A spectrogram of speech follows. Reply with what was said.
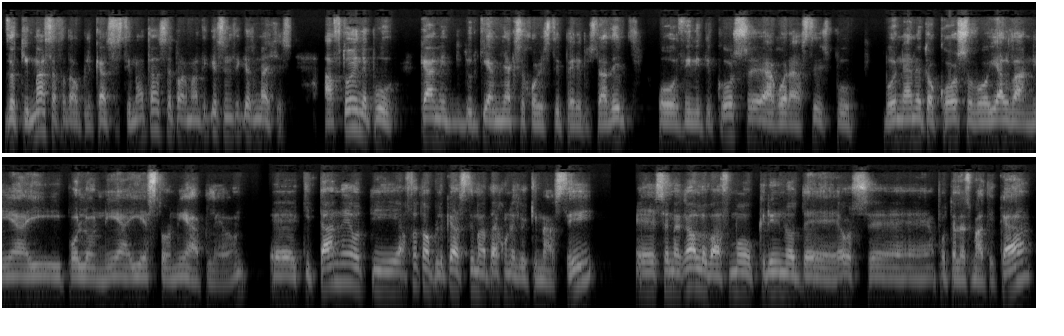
δοκιμάσει αυτά τα οπλικά συστήματα σε πραγματικές συνθήκες μάχης. Αυτό είναι που κάνει την Τουρκία μια ξεχωριστή περίπτωση. Δηλαδή, ο δυνητικός αγοραστής που μπορεί να είναι το Κόσοβο, η Αλβανία, η Πολωνία, η Εστονία πλέον, ε, κοιτάνε ότι αυτά τα οπλικά συστήματα έχουν δοκιμαστεί, ε, σε μεγάλο βαθμό κρίνονται ως ε, αποτελεσματικά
